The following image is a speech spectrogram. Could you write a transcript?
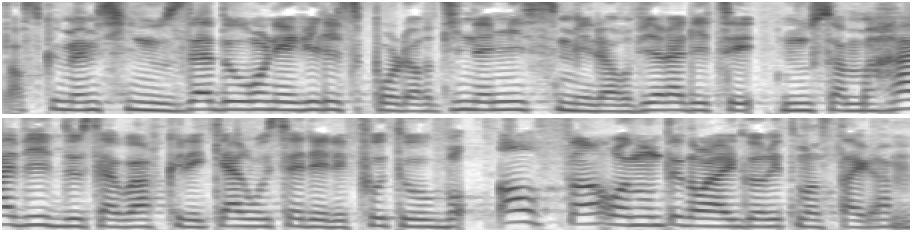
parce que même si nous adorons les Reels pour leur dynamisme et leur viralité, nous sommes ravis de savoir que les carousels et les photos vont enfin remonter dans l'algorithme Instagram.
